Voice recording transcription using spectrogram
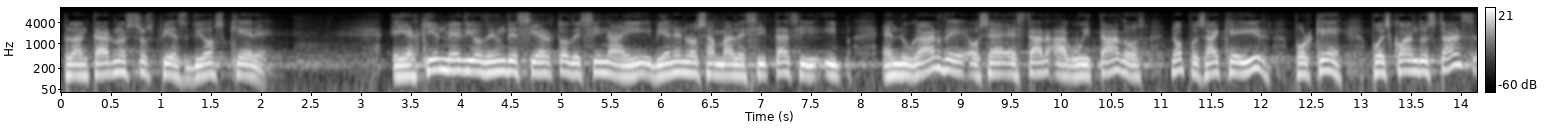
plantar nuestros pies, Dios quiere. Y aquí en medio de un desierto de Sinaí vienen los amalecitas y, en lugar de, o sea, estar aguitados, no, pues hay que ir. ¿Por qué? Pues cuando estás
